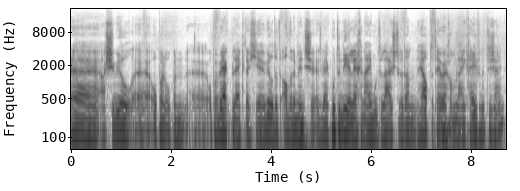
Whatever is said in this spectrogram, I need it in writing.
Uh, als je wil uh, op, een, op, een, op een werkplek dat je wil dat andere mensen het werk moeten neerleggen naar je moeten luisteren, dan helpt het heel erg om leidinggevende te zijn.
